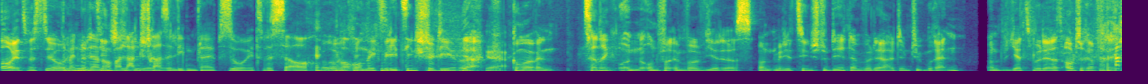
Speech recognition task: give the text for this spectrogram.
oh, jetzt wisst ihr, warum Wenn du dann auf der. Landstraße liegen bleibst, so, jetzt wisst ihr auch, Warum warum, ich- ich Medizin studiere. Ja, Ja. guck mal, wenn Cedric in einen Unfall involviert ist und Medizin studiert, dann würde er halt den Typen retten. Und jetzt würde er das Auto reparieren.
